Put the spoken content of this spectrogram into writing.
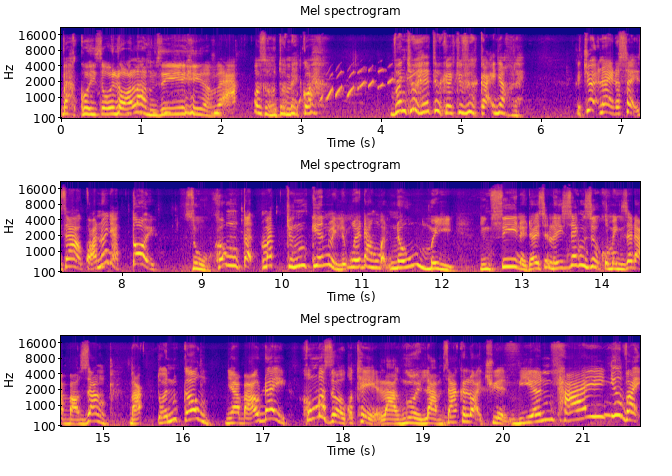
Bà quấy rối nó làm gì hả bác? Ôi rồi tôi mệt quá. Vẫn chưa hết từ cái, cái việc cãi nhau này cái chuyện này nó xảy ra ở quán nước nhà tôi. Dù không tận mắt chứng kiến vì lúc đấy đang bận nấu mì Nhưng Si này đây sẽ lấy danh dự của mình ra đảm bảo rằng Bác Tuấn Công, nhà báo đây Không bao giờ có thể là người làm ra cái loại chuyện biến thái như vậy.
